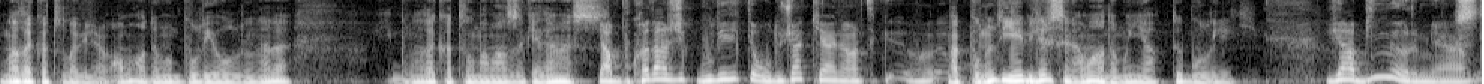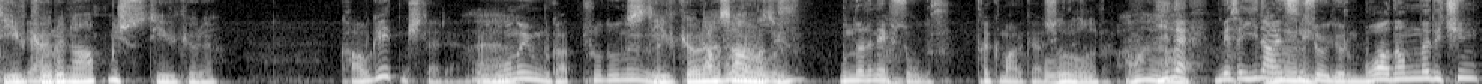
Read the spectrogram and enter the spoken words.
Buna da katılabilirim ama adamın bully olduğuna da buna da katılmamazlık edemez. Ya bu kadarcık bullylik de olacak yani artık. Bak bunu diyebilirsin ama adamın yaptığı bullylik. Ya bilmiyorum ya. Steve yani... Kerr'ü ne yapmış Steve Kerr'ü? Kavga etmişler yani. O da ona yumruk atmış. O da ona Steve yumruk. Kerr nasıl anlatıyor? Olur. Bunların hepsi olur. Takım arkadaşları. Olur olur. Ama yine ya, mesela yine aynısını öyle. söylüyorum. Bu adamlar için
